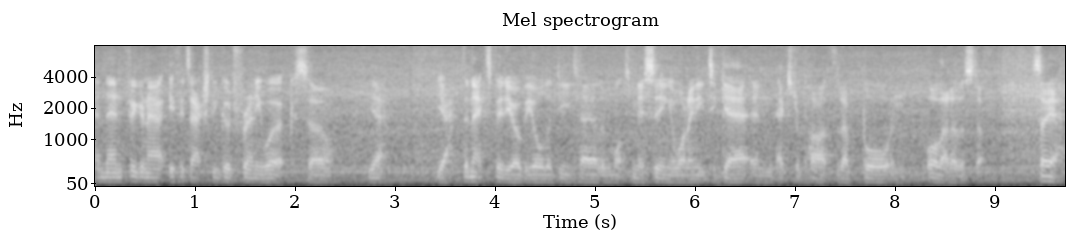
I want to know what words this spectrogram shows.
and then figuring out if it's actually good for any work. So yeah, yeah, the next video will be all the detail and what's missing and what I need to get and extra parts that I've bought and all that other stuff. So yeah,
